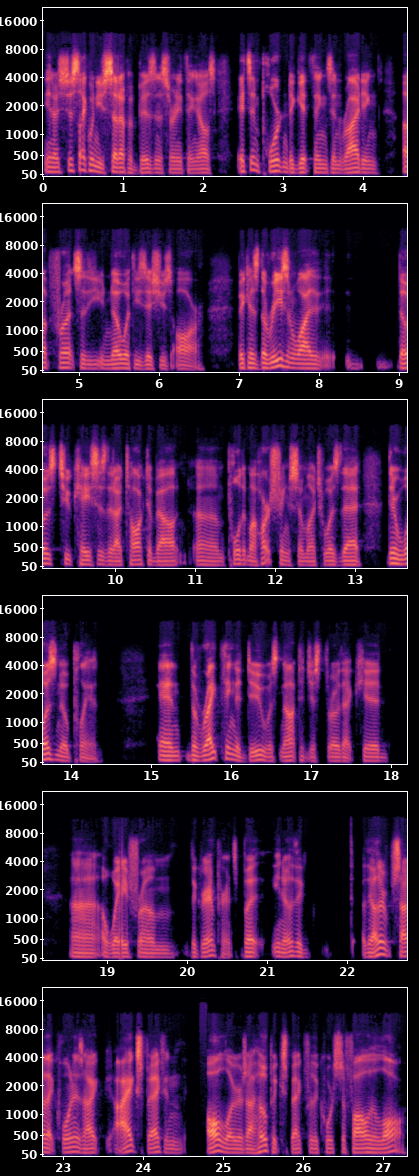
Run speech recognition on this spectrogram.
you know it's just like when you set up a business or anything else it's important to get things in writing up front so that you know what these issues are because the reason why those two cases that i talked about um, pulled at my heartstrings so much was that there was no plan. And the right thing to do was not to just throw that kid uh, away from the grandparents. But you know the the other side of that coin is i i expect and all lawyers i hope expect for the courts to follow the law.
